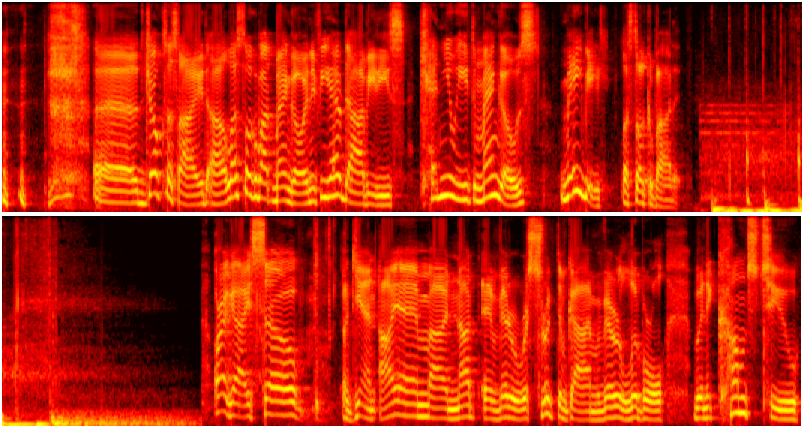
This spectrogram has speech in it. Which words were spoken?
uh, jokes aside, uh, let's talk about mango. And if you have diabetes, can you eat mangoes? Maybe. Let's talk about it. All right, guys. So again, I am uh, not a very restrictive guy. I'm very liberal when it comes to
